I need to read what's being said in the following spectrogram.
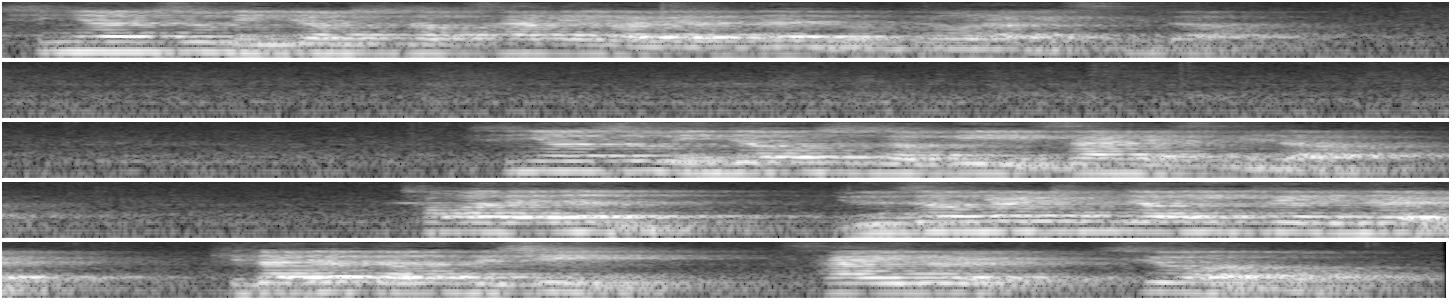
신현수 민정수석 사무에 관련된 논평을 하겠습니다. 신현수 민정수석이 사임했습니다. 청와대는 윤석열 총장의 퇴진을 기다렸다는 듯이 사의를 수용하고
